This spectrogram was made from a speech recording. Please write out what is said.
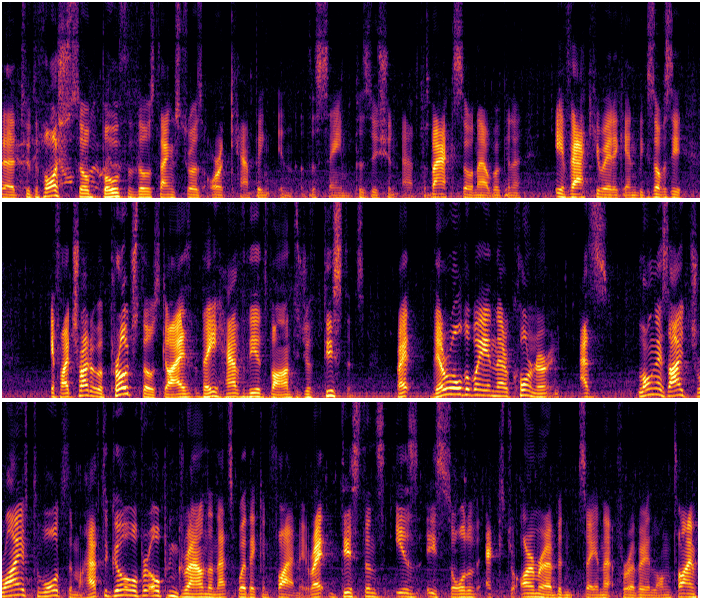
uh, to the Foch, so both of those tank destroyers are camping in the same position at the back. So now we're going to evacuate again, because obviously if I try to approach those guys, they have the advantage of distance, right? They're all the way in their corner, as long as I drive towards them, I have to go over open ground, and that's where they can fire me, right? Distance is a sort of extra armor. I've been saying that for a very long time,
